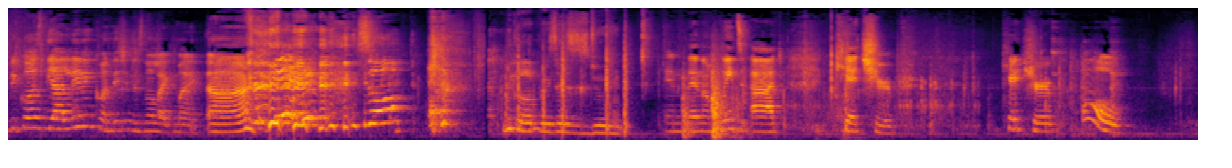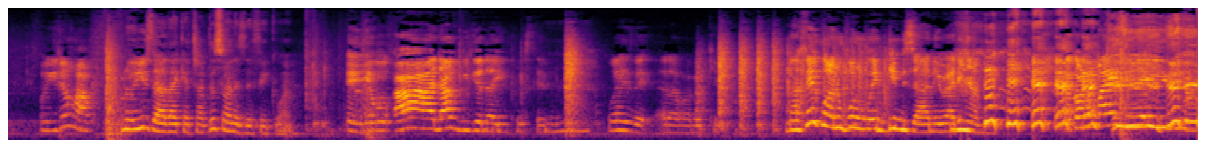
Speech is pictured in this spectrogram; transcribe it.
Because their living condition is not like mine. Uh, So look at what Princess is doing. and then I'm going to add ketchup. Ketchup. Oh. Well, you don't have. No, use the other ketchup. This one is the fake one. Hey, yeah, well, ah, that video that you posted. Where is the other one? Okay. Now, fake one for wedding is an already. Economize is easy.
